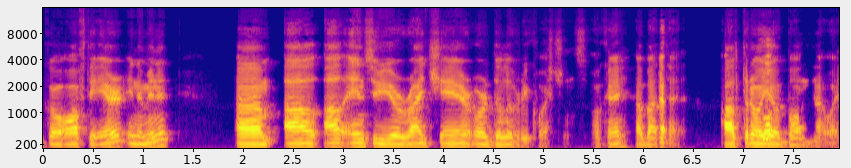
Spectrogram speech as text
go off the air in a minute. um, I'll I'll answer your ride share or delivery questions. Okay, how about that? I'll throw well, you a bone that way,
